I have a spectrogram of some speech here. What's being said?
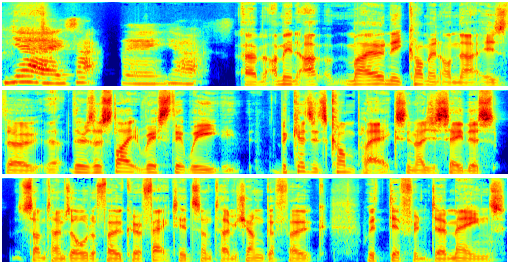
Yeah, exactly. Yeah. Um, I mean, I, my only comment on that is though there's a slight risk that we, because it's complex, and as you say, there's sometimes older folk are affected, sometimes younger folk with different domains.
